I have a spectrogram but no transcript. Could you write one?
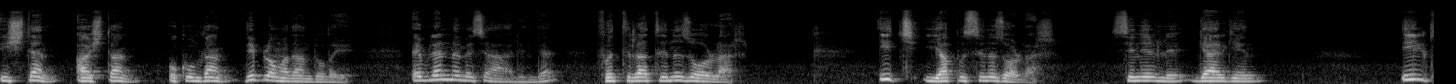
işten, aştan, okuldan, diplomadan dolayı evlenmemesi halinde fıtratını zorlar. İç yapısını zorlar. Sinirli, gergin, ilk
